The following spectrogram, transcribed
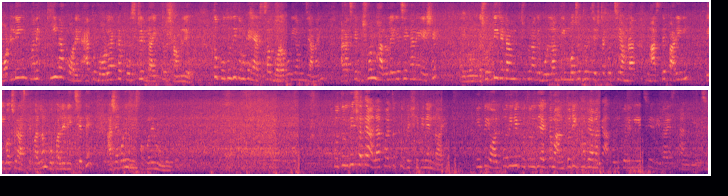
মডেলিং মানে কি না করেন, এত বড় একটা পোস্টের দায়িত্ব সামলেও। তো পুতুলদি, তোমাকে হ্যাটসঅপ বরাবরই আমি জানাই। আর আজকে ভীষণ ভালো লেগেছে এখানে এসে। এবং সত্যি যেটা আমি কিছুক্ষণ আগে বললাম, তিন বছর ধরে চেষ্টা করছি আমরা আসতে পারিনি। এই বছর আসতে পারলাম গোপালের ইচ্ছেতে। আশা করি উনি সকলের মঙ্গল করবেন পুতুলদির সাথে আলাপ হয়তো খুব বেশি দিনের নয়। কিন্তু এই অল্প দিনে পুতুল দিয়ে একদম আন্তরিকভাবে আমাকে আপন করে নিয়েছে হৃদয়ে স্থান দিয়েছে।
